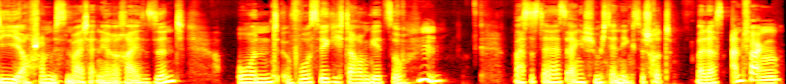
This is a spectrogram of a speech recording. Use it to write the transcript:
die auch schon ein bisschen weiter in ihrer Reise sind und wo es wirklich darum geht, so, hm, was ist denn jetzt eigentlich für mich der nächste Schritt? Weil das Anfangen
